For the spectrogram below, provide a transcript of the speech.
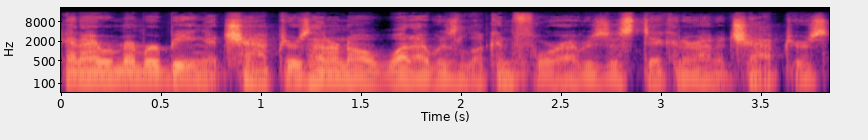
and I remember being at chapters. I don't know what I was looking for. I was just sticking around at chapters.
